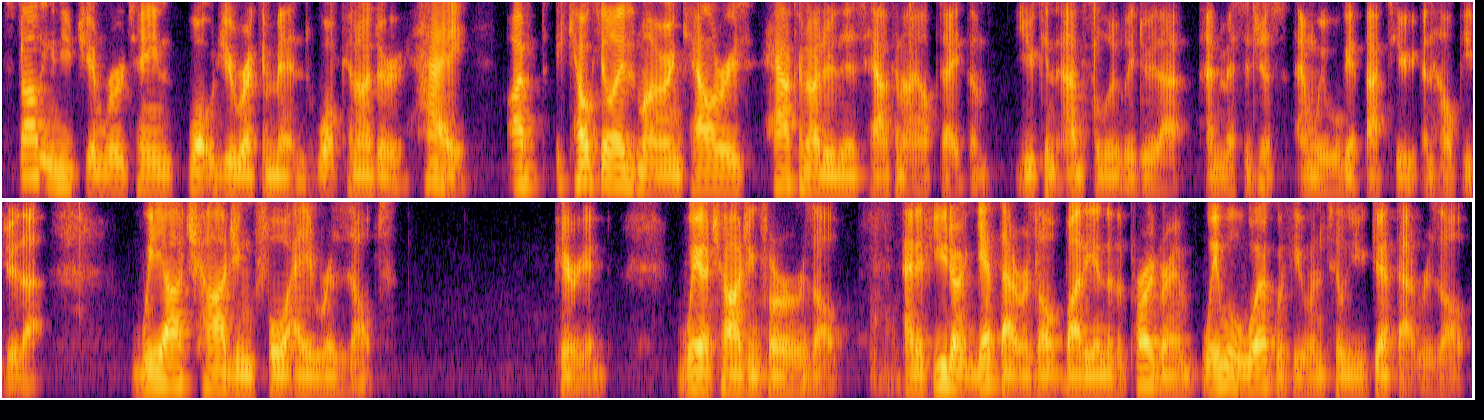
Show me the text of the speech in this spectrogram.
starting a new gym routine, what would you recommend? What can I do? Hey, I've calculated my own calories. How can I do this? How can I update them? You can absolutely do that and message us, and we will get back to you and help you do that. We are charging for a result, period. We are charging for a result. And if you don't get that result by the end of the program, we will work with you until you get that result.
